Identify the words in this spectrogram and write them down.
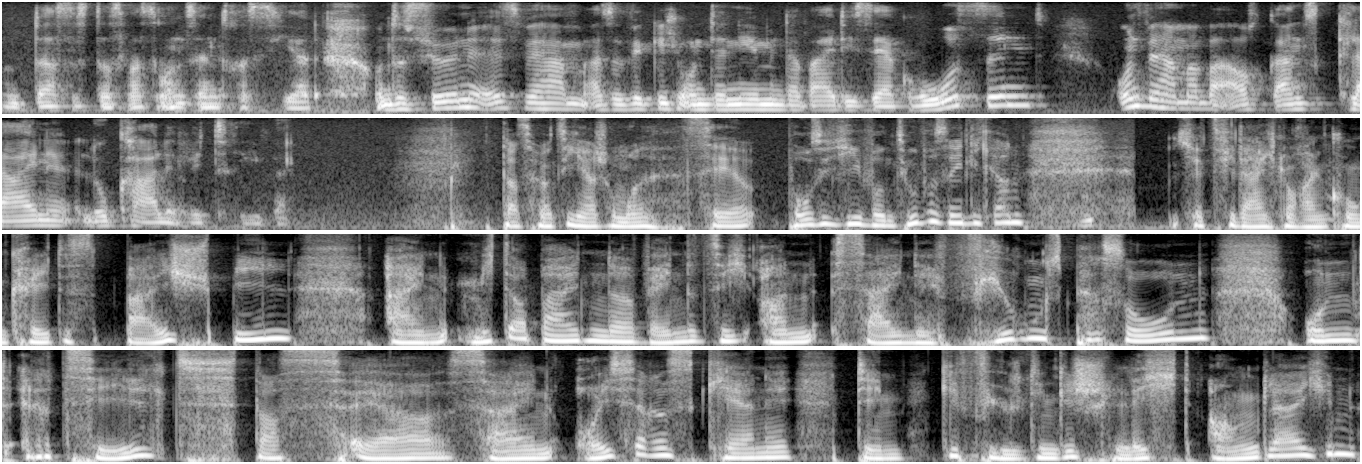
Und das ist das, was uns interessiert. Und das Schöne ist, wir haben also wirklich Unternehmen dabei, die sehr groß sind und wir haben aber auch ganz kleine lokale Betriebe. Das hört sich ja schon mal sehr positiv und zuversichtlich an. Jetzt vielleicht noch ein konkretes Beispiel. Ein Mitarbeitender wendet sich an seine Führungsperson und erzählt, dass er sein Äußeres gerne dem gefühlten Geschlecht angleichen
